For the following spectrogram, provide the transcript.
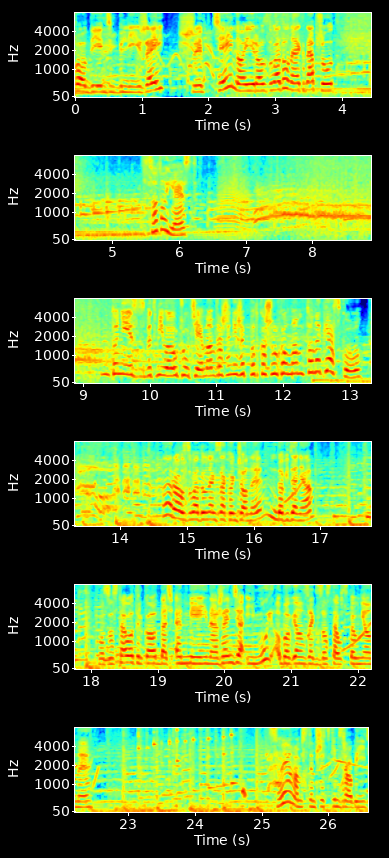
Podjedź bliżej, szybciej, no i rozładunek naprzód. Co to jest? To nie jest zbyt miłe uczucie. Mam wrażenie, że pod koszulką mam tonę piasku. Rozładunek zakończony. Do widzenia. Pozostało tylko oddać Emmie jej narzędzia i mój obowiązek został spełniony. Co ja mam z tym wszystkim zrobić?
